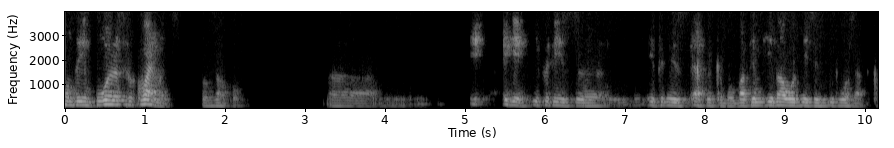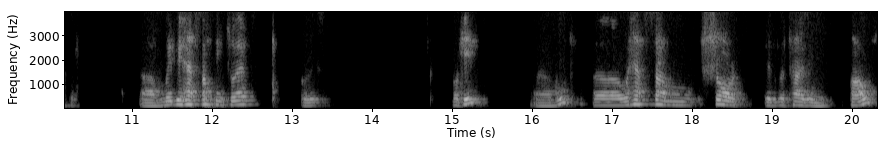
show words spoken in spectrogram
on the employer's requirements for example. Uh, again if it is uh, if it is applicable but in, in our case it, was applicable. Uh, maybe have something to add colleagues? Okay good uh, we have some short advertising pause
